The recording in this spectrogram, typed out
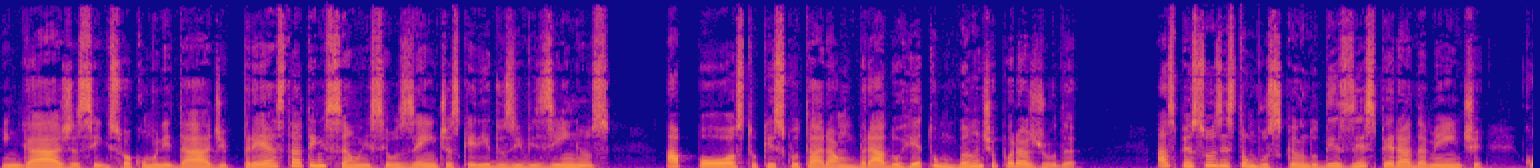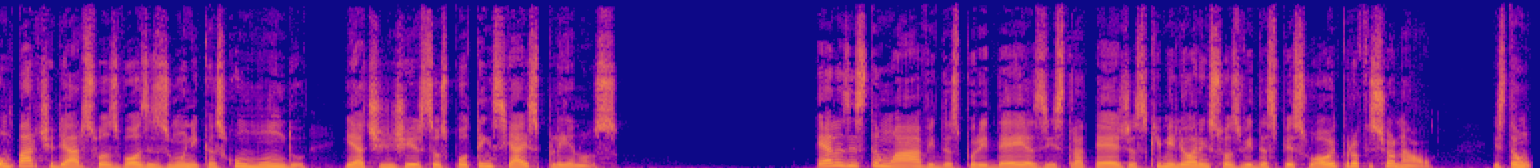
engaja-se em sua comunidade, presta atenção em seus entes queridos e vizinhos, aposto que escutará um brado retumbante por ajuda. As pessoas estão buscando desesperadamente compartilhar suas vozes únicas com o mundo e atingir seus potenciais plenos. Elas estão ávidas por ideias e estratégias que melhorem suas vidas pessoal e profissional. Estão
